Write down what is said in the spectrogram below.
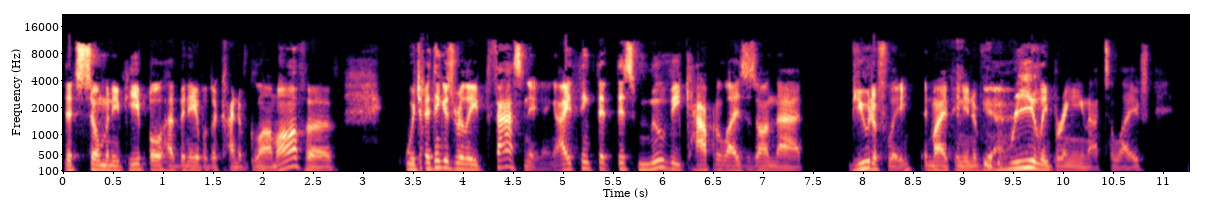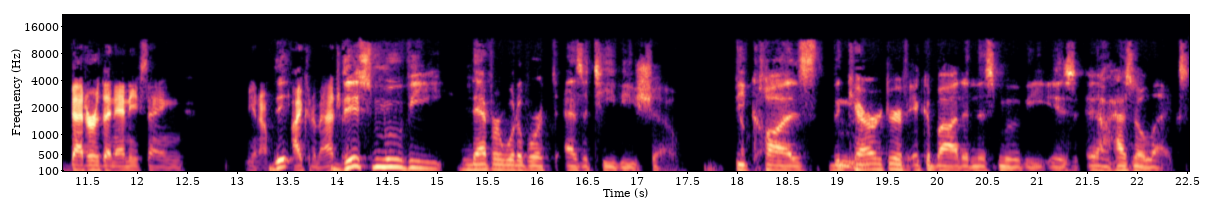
that so many people have been able to kind of glom off of which i think is really fascinating. I think that this movie capitalizes on that beautifully in my opinion of Yeah. really bringing that to life better than anything you know Thi- i could imagine. This movie never would have worked as a TV show because the Hmm. character of Ichabod in this movie is uh, has no legs,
